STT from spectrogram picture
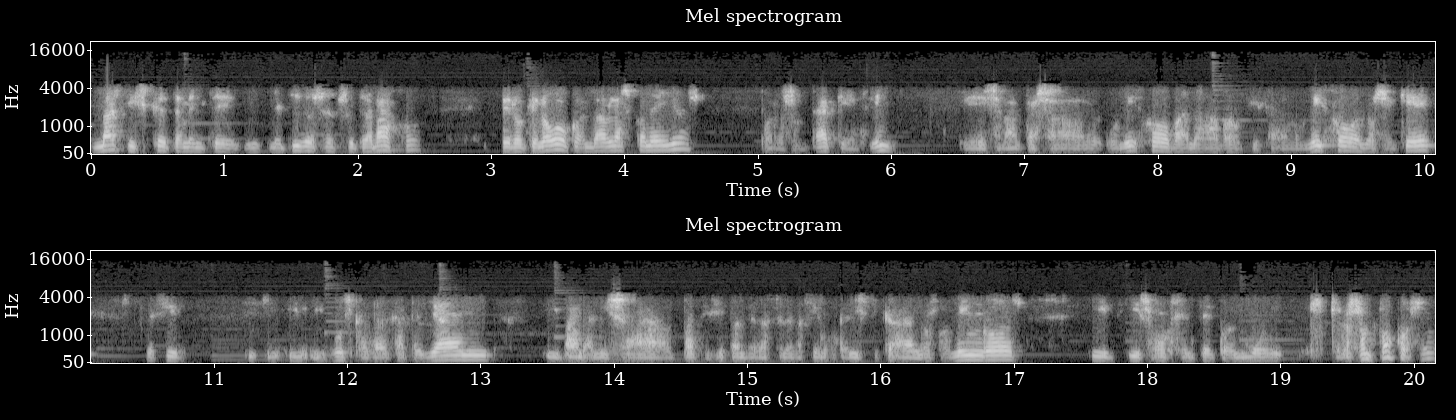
más discretamente metidos en su trabajo, pero que luego cuando hablas con ellos, pues resulta que, en fin, se va a casar un hijo, van a bautizar a un hijo, no sé qué, es decir, y, buscan al capellán, y van a misa, participan de la celebración eucarística los domingos, y, son gente con muy... que no son pocos, ¿eh?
